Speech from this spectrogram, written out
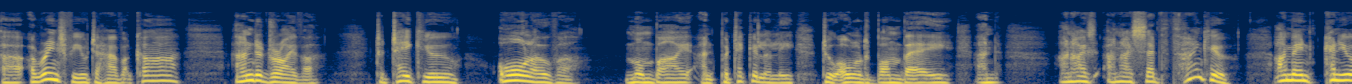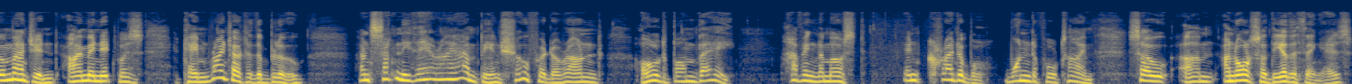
uh, arrange for you to have a car and a driver to take you all over Mumbai and particularly to Old Bombay. And, and, I, and I said, Thank you. I mean, can you imagine? I mean, it was, it came right out of the blue. And suddenly there I am being chauffeured around old Bombay, having the most incredible, wonderful time. So, um, and also the other thing is,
